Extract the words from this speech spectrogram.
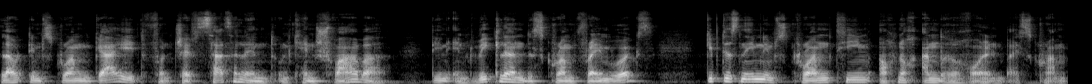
Laut dem Scrum Guide von Jeff Sutherland und Ken Schwaber den Entwicklern des Scrum Frameworks, gibt es neben dem Scrum-Team auch noch andere Rollen bei Scrum,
